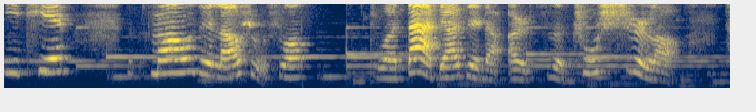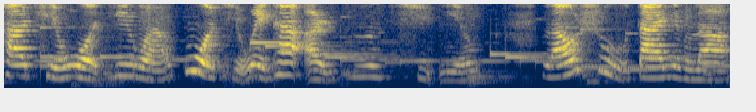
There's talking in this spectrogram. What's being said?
一天，猫对老鼠说：“我大表姐的儿子出事了，他请我今晚过去为他儿子取名。”老鼠答应了。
